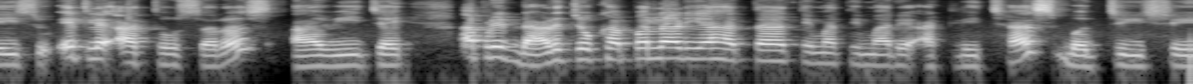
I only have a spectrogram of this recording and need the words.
દઈશું. એટલે આથો સરસ આવી જાય. આપણે દાળ ચોખા પલાળ્યા હતા. તેમાંથી મારે આટલી છાશ બચી છે.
